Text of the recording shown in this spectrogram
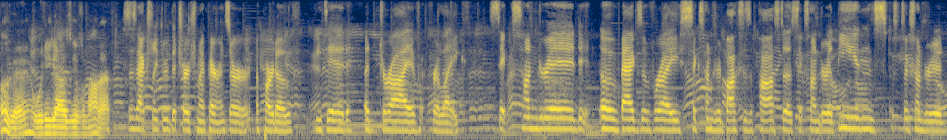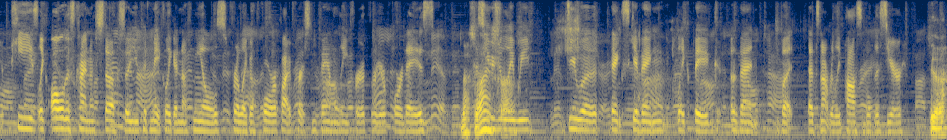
Okay, where do you guys give them out at? This is actually through the church my parents are a part of. We did a drive for like 600 of bags of rice, 600 boxes of pasta, 600 beans, 600 peas, like all this kind of stuff so you could make like enough meals for like a four or five person family for three or four days. That's nice. Usually we do a Thanksgiving like big event, but that's not really possible this year. Yeah.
